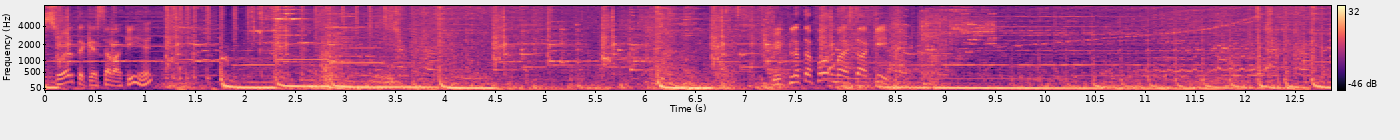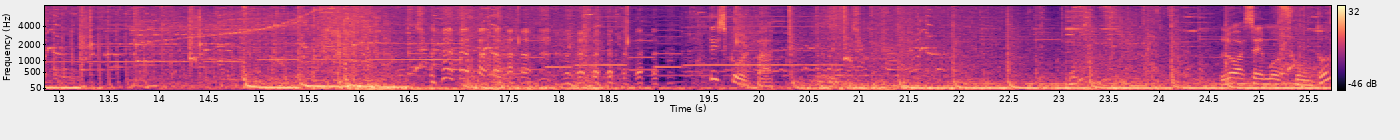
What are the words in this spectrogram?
Suerte que estaba aquí, ¿eh? Mi plataforma está aquí. Disculpa. ¿Lo hacemos juntos?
